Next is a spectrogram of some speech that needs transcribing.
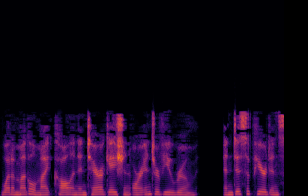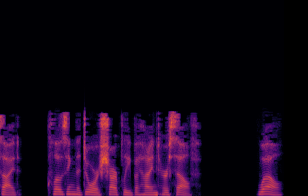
what a muggle might call an interrogation or interview room, and disappeared inside, closing the door sharply behind herself. Well,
